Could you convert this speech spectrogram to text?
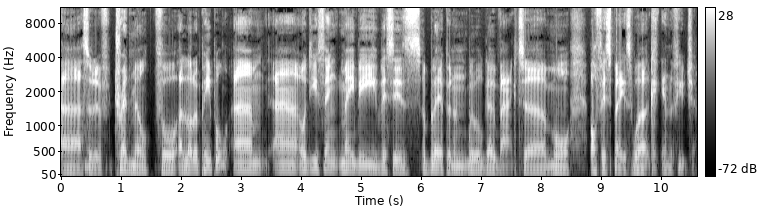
uh, sort of treadmill for a lot of people? Um, uh, or do you think maybe this is a blip and we'll go back to more office based work in the future?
